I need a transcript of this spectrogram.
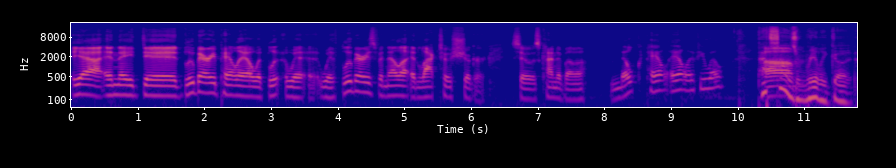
yeah, and they did blueberry pale ale with blue, with with blueberries, vanilla, and lactose sugar. So it was kind of a milk pale ale, if you will. That sounds really good.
